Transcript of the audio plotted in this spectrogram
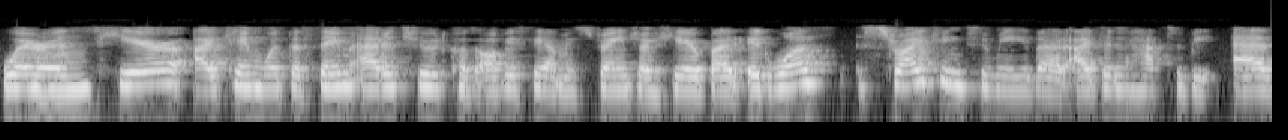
Whereas mm-hmm. here, I came with the same attitude because obviously I'm a stranger here, but it was striking to me that I didn't have to be as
